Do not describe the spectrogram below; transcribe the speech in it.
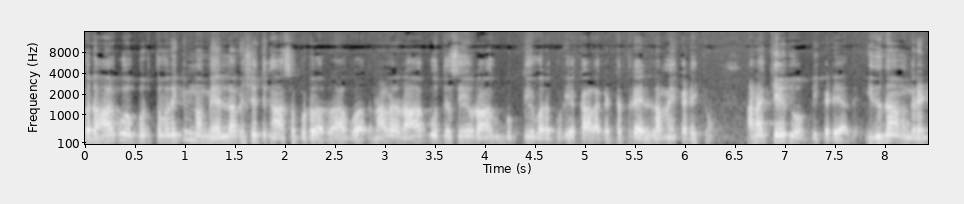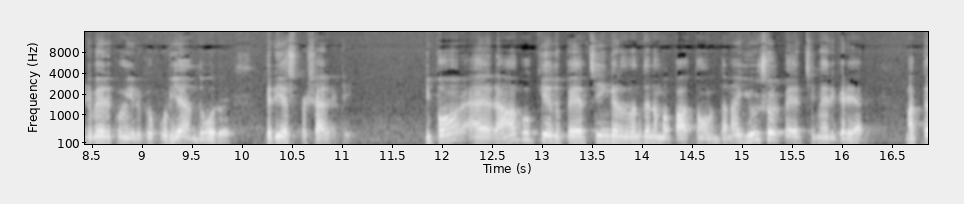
இப்ப ராகுவை பொறுத்த வரைக்கும் நம்ம எல்லா விஷயத்துக்கும் ஆசைப்படுவார் ராகு. அதனால ராகு திசையோ ராகு புக்தியோ வரக்கூடிய காலகட்டத்துல எல்லாமே கிடைக்கும். ஆனா கேது அப்படி கிடையாது. இதுதான் அவங்க ரெண்டு பேருக்கும் இருக்கக்கூடிய அந்த ஒரு பெரிய ஸ்பெஷாலிட்டி இப்போ ராகு கேது பயிற்சிங்கிறது வந்து நம்ம பார்த்தோம் அப்படின்னா யூஷுவல் பயிற்சி மாதிரி கிடையாது. மற்ற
